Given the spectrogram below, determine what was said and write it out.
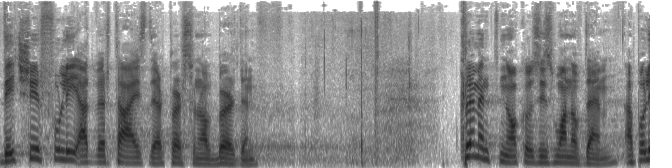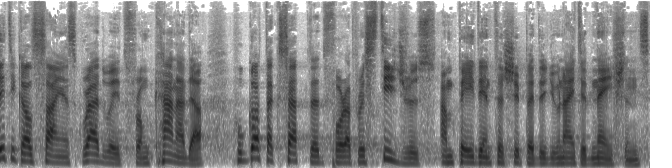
They cheerfully advertise their personal burden. Clement Nokos is one of them, a political science graduate from Canada who got accepted for a prestigious unpaid internship at the United Nations.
